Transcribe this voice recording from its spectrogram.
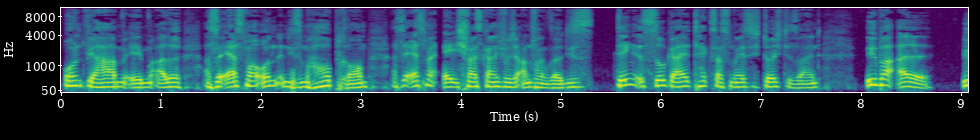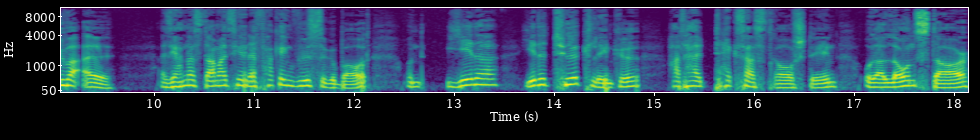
und wir haben eben alle, also erstmal unten in diesem Hauptraum, also erstmal, ey, ich weiß gar nicht, wo ich anfangen soll. Dieses Ding ist so geil Texas-mäßig durchdesignt. Überall, überall. Also sie haben das damals hier in der fucking Wüste gebaut und jeder, jede Türklinke hat halt Texas draufstehen oder Lone Star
